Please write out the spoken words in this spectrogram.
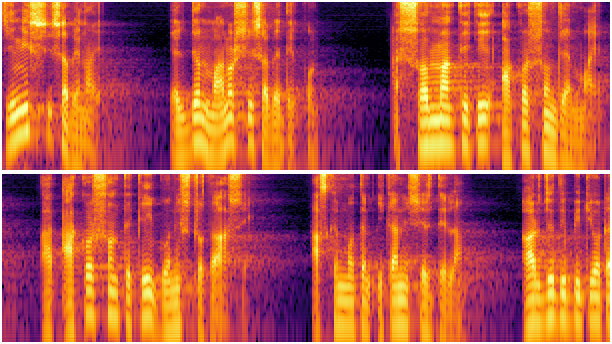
জিনিস হিসাবে নয়, একজন মানুষ হিসাবে দেখুন। আর সম্মান থেকেই আকর্ষণ জন্মায়। আর আকর্ষণ থেকেই ঘনিষ্ঠতা আসে। আজকের মতন এখানে শেষ দিলাম। আর যদি ভিডিওটা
